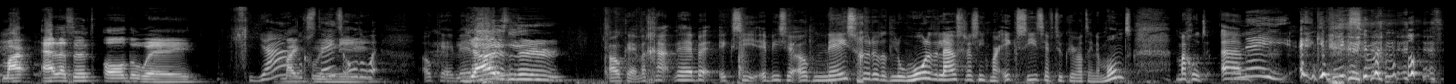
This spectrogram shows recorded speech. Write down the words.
Maar Alicent all the way. Ja, My nog steeds queenie. all the way. Oké, we hebben- Juist nu! Oké, we gaan. We hebben. Ik zie Ebice ook nee schudden. Dat horen de luisteraars niet, maar ik zie het. Ze heeft natuurlijk weer wat in de mond. Maar goed. ehm, nee, ik heb niks in mijn mond.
